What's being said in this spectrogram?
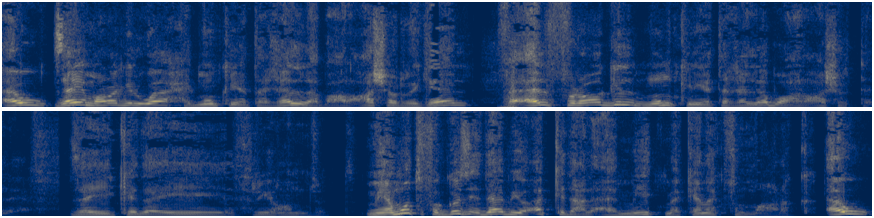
أو زي ما راجل واحد ممكن يتغلب على 10 رجال فألف راجل ممكن يتغلبوا على 10000 زي كده إيه 300 مياموتو في الجزء ده بيؤكد على أهمية مكانك في المعركة أو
